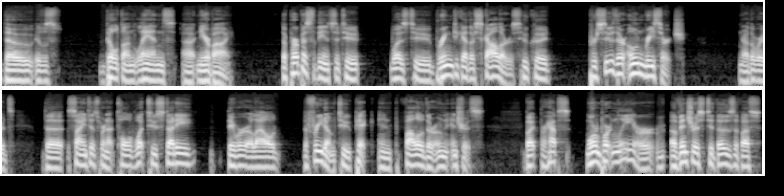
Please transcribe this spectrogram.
though it was built on lands uh, nearby. The purpose of the institute was to bring together scholars who could pursue their own research. In other words, the scientists were not told what to study, they were allowed the freedom to pick and follow their own interests. But perhaps more importantly, or of interest to those of us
